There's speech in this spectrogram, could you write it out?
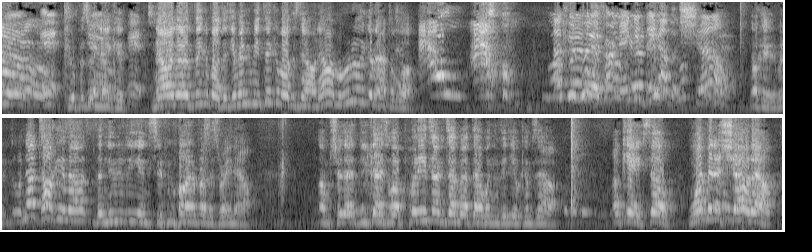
Do oh. it. Koopas Do are naked. it. Now I gotta think about this. You're making me think about this now. Now I'm really gonna have to look. Ow! Ow! Actually, at boys this, aren't look naked. They have a look shell. Okay, but we're not talking about the nudity in Super Mario Brothers right now. I'm sure that you guys will have plenty of time to talk about that when the video comes out. Okay, so one minute shout out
